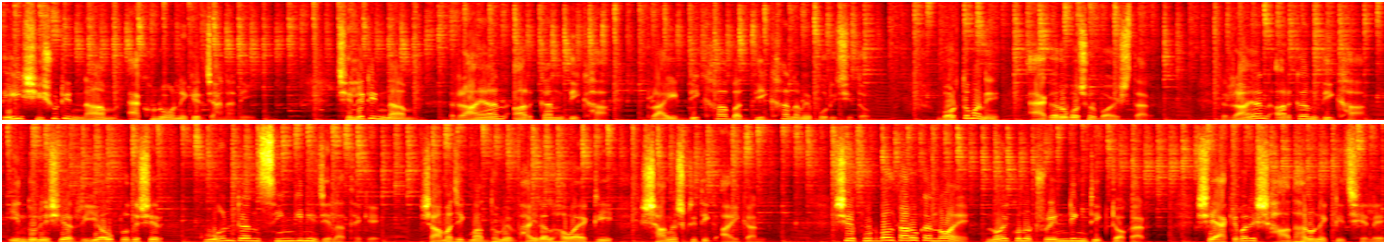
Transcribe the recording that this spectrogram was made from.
এই শিশুটির নাম এখনও অনেকের জানা নেই। ছেলেটির নাম রায়ান আরকান দীঘা। প্রায় দীঘা বা দীঘা নামে পরিচিত। বর্তমানে এগারো বছর বয়স তার। রায়ান আরকান দীঘা, ইন্দোনেশিয়ার রিয়াও প্রদেশের কুয়ান্টান সিঙ্গিনি জেলা থেকে। সামাজিক মাধ্যমে ভাইরাল হওয়া একটি সাংস্কৃতিক আইকান। সে ফুটবল তারকা নয় নয় কোনো ট্রেন্ডিং টিকটকার। সে একেবারে সাধারণ একটি ছেলে,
